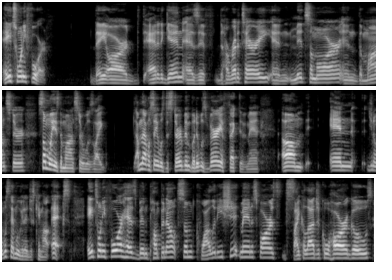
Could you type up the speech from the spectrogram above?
A24. They are at it again as if the Hereditary and Midsommar and the Monster. Some ways the Monster was like, I'm not gonna say it was disturbing, but it was very effective, man. Um, and you know what's that movie that just came out? X. A24 has been pumping out some quality shit, man, as far as psychological horror goes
